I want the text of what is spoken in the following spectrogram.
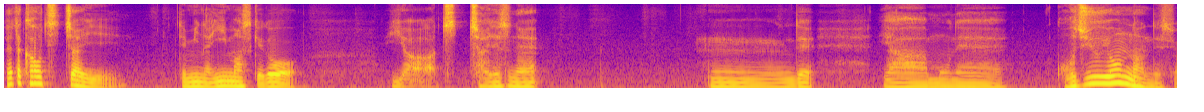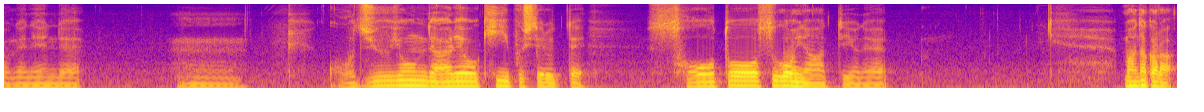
大体顔ちっちゃいってみんな言いますけどいやちっちゃいですね。うんでいやもうね54なんですよね年齢。うん。54であれをキープしてるって相当すごいなっていうね。まあだから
